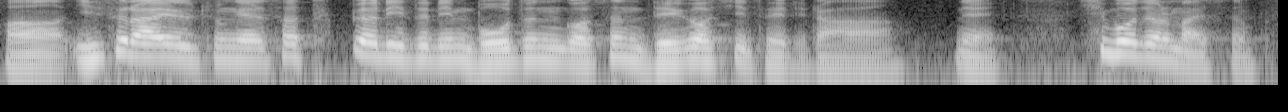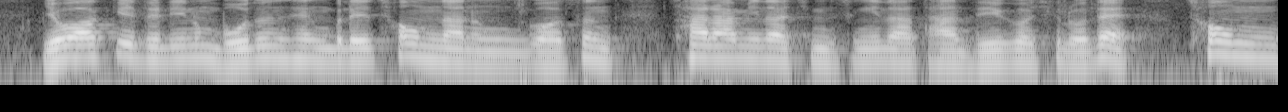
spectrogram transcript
어, 이스라엘 중에서 특별히 드린 모든 것은 내 것이 되리라. 네. 15절 말씀. 여호와께 드리는 모든 생물에 처음 나는 것은 사람이나 짐승이나 다 네 것이로되 처음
